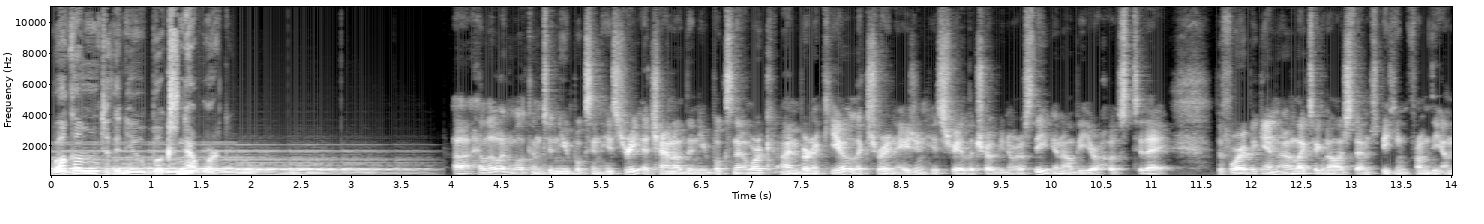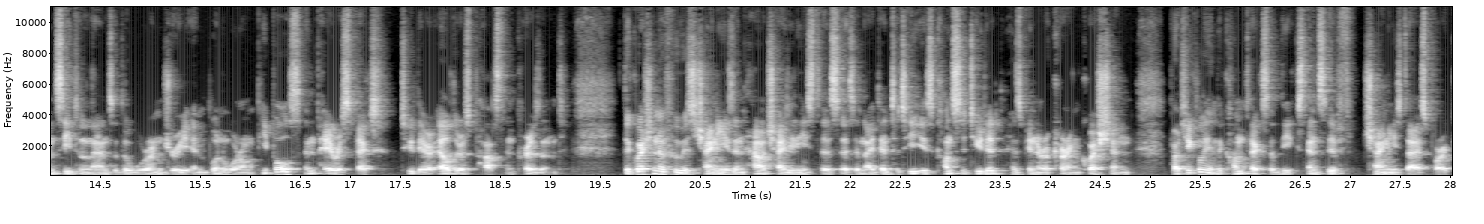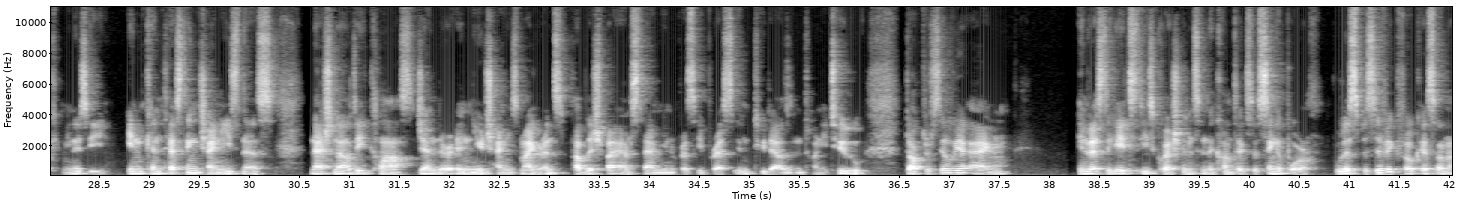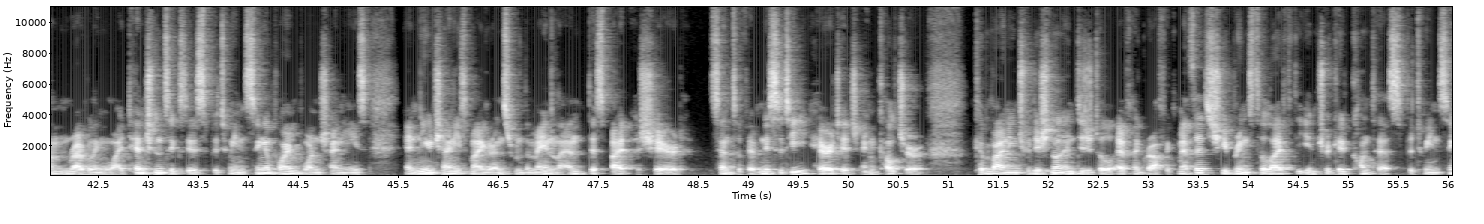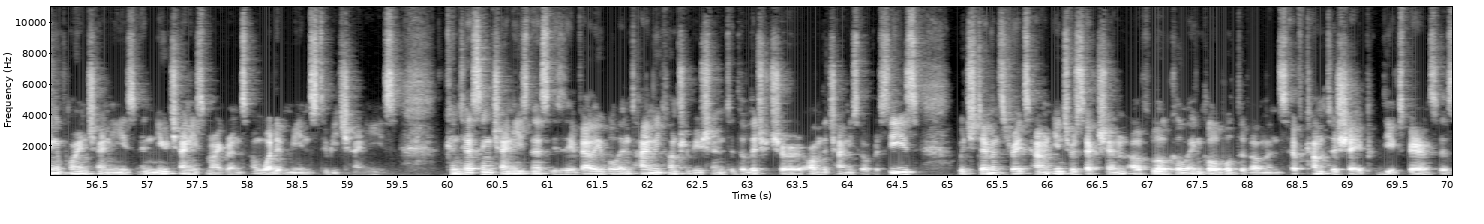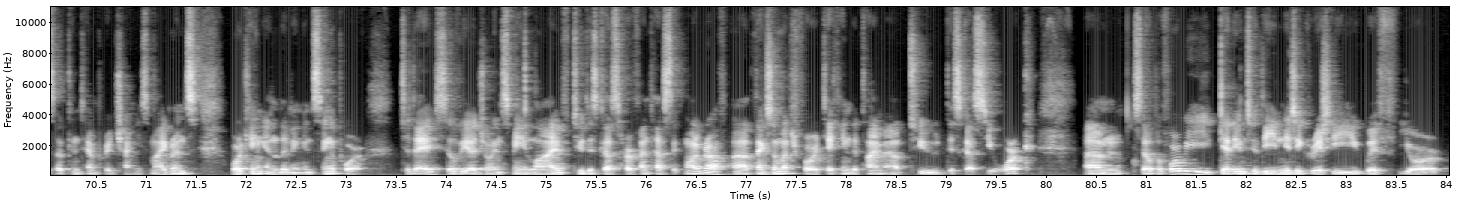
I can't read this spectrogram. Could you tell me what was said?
Welcome to the New Books Network. Uh, hello and welcome to New Books in History, a channel of the New Books Network. I'm Bernard Keo, lecturer in Asian history at La Trobe University, and I'll be your host today. Before I begin, I would like to acknowledge that I'm speaking from the unceded lands of the Wurundjeri and Bunurong peoples and pay respect to their elders past and present. The question of who is Chinese and how Chineseness as an identity is constituted has been a recurring question, particularly in the context of the extensive Chinese diasporic community. In Contesting Chineseness, Nationality, Class, Gender, and New Chinese Migrants, published by Amsterdam University Press in 2022, Dr. Sylvia Ang investigates these questions in the context of Singapore, with a specific focus on unraveling why tensions exist between Singaporean born Chinese and new Chinese migrants from the mainland, despite a shared sense of ethnicity, heritage, and culture. Combining traditional and digital ethnographic methods, she brings to life the intricate contest between Singaporean Chinese and new Chinese migrants on what it means to be Chinese. Contesting Chineseness is a valuable and timely contribution to the literature on the Chinese overseas, which demonstrates how an intersection of local and global developments have come to shape the experiences of contemporary Chinese migrants working and living in Singapore. Today, Sylvia joins me live to discuss her fantastic monograph. Uh, thanks so much for taking the time out to discuss your work. Um, so, before we get into the nitty gritty with your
